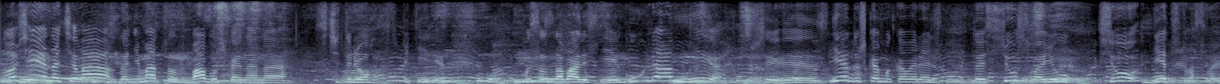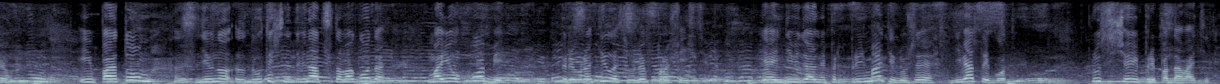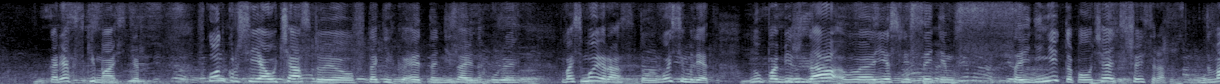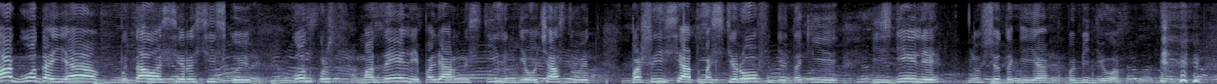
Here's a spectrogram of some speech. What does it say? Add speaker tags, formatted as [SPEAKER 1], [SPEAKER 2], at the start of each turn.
[SPEAKER 1] Ну, вообще я начала заниматься с бабушкой, наверное, с четырех, с пяти лет. Мы создавали с ней кухлянки, с, э, с дедушкой мы ковырялись. То есть всю свою, все детство свое. И потом с 90 с 2012 года мое хобби превратилось уже в профессию. Я индивидуальный предприниматель уже девятый год. Плюс еще и преподаватель. Корякский мастер. В конкурсе я участвую в таких этнодизайнах уже восьмой раз, есть 8 лет. Ну, побеждал, э, если с этим соединить, то получается 6 раз. Два года я пыталась всероссийскую конкурс модели «Полярный стиль», где участвует по 60 мастеров, где такие изделия. Но все-таки я победила.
